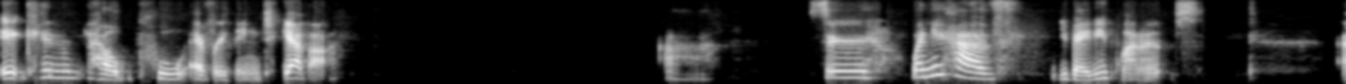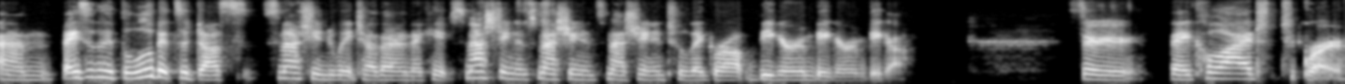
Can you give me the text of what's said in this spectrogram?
It can help pull everything together. Uh, so when you have your baby planets, um, basically the little bits of dust smash into each other and they keep smashing and smashing and smashing until they grow up bigger and bigger and bigger. So they collide to grow.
